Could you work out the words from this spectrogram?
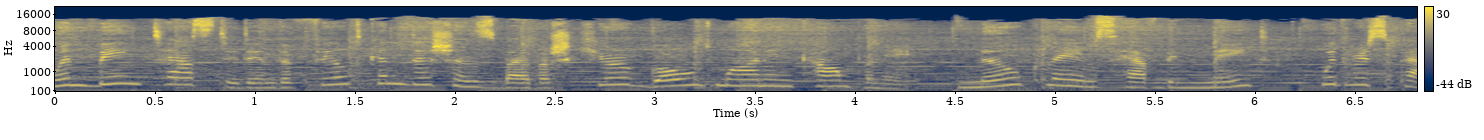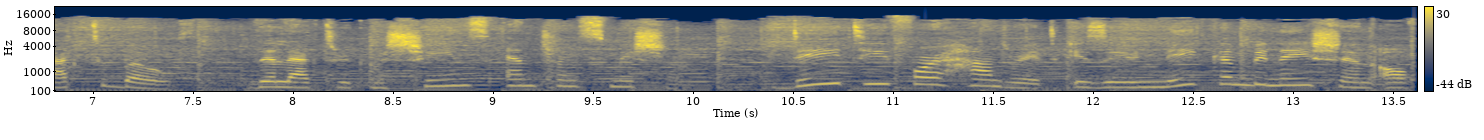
When being tested in the field conditions by Bashkir Gold Mining Company, no claims have been made with respect to both the electric machines and transmission. DET 400 is a unique combination of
